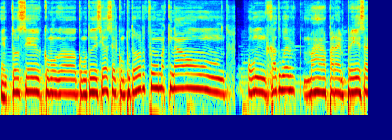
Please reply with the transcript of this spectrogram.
Entonces, como, como tú decías, el computador fue más que nada un, un hardware más para empresas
